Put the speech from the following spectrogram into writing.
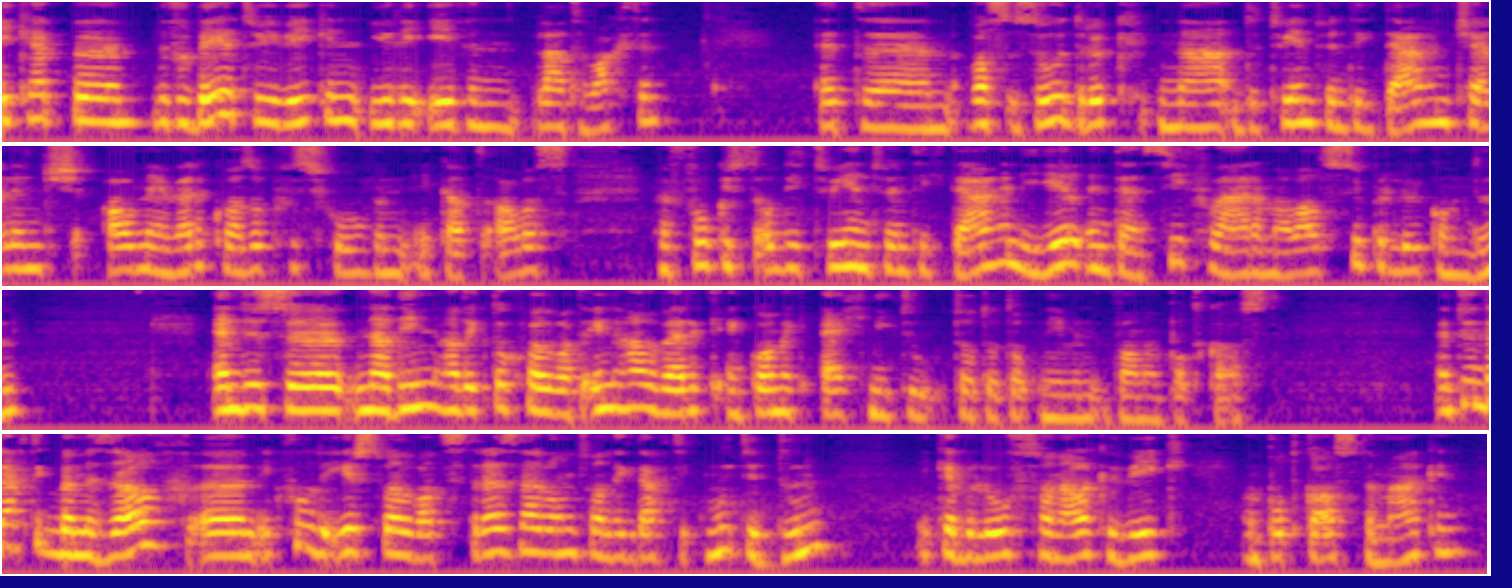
Ik heb uh, de voorbije twee weken jullie even laten wachten. Het uh, was zo druk na de 22 dagen challenge. Al mijn werk was opgeschoven. Ik had alles gefocust op die 22 dagen, die heel intensief waren, maar wel superleuk om te doen. En dus uh, nadien had ik toch wel wat inhaalwerk en kwam ik echt niet toe tot het opnemen van een podcast. En toen dacht ik bij mezelf, ik voelde eerst wel wat stress daar rond, want ik dacht, ik moet dit doen. Ik heb beloofd van elke week een podcast te maken.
